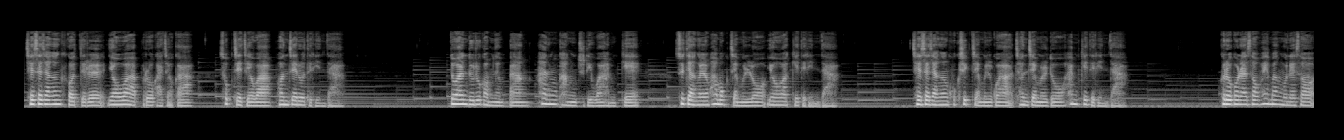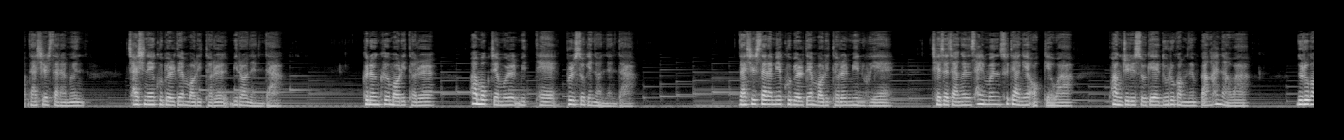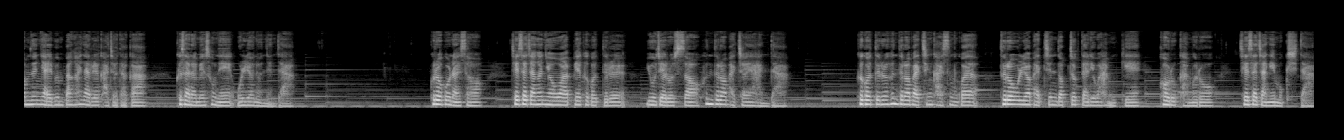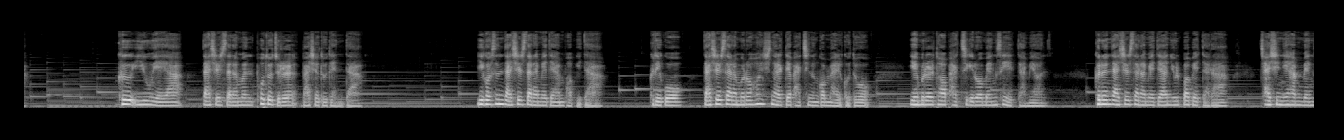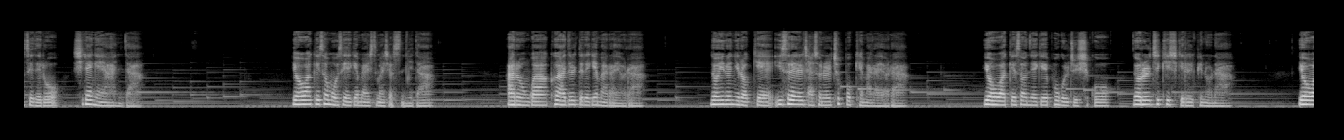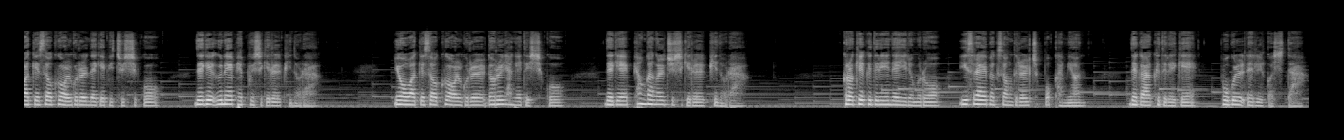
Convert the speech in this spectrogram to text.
제사장은 그것들을 여호와 앞으로 가져가 속죄제와 번제로 드린다. 또한 누룩 없는 빵 한 강주리와 함께 수량을 화목제물로 여호와께 드린다. 제사장은 곡식제물과 전제물도 함께 드린다. 그러고 나서 회막문에서 나실 사람은 자신의 구별된 머리털을 밀어낸다. 그는 그 머리털을 화목제물 밑에 불 속에 넣는다. 나실 사람이 구별된 머리털을 민 후에 제사장은 삶은 수량의 어깨와 광주리 속에 누룩 없는 빵 하나와 누룩 없는 얇은 빵 하나를 가져다가 그 사람의 손에 올려놓는다. 그러고 나서 제사장은 여호와 앞에 그것들을 요제로서 흔들어 바쳐야 한다. 그것들은 흔들어 바친 가슴과 들어 올려 바친 넓적다리와 함께 거룩함으로 제사장의 몫이다. 그 이후에야 나실 사람은 포도주를 마셔도 된다. 이것은 나실 사람에 대한 법이다. 그리고 나실 사람으로 헌신할 때 바치는 것 말고도 예물을 더 바치기로 맹세했다면 그는 나실 사람에 대한 율법에 따라 자신이 한 맹세대로 실행해야 한다. 여호와께서 모세에게 말씀하셨습니다. 아론과 그 아들들에게 말하여라. 너희는 이렇게 이스라엘 자손을 축복해 말하여라. 여호와께서 내게 복을 주시고 너를 지키시기를 비노나. 여호와께서 그 얼굴을 내게 비추시고 내게 은혜 베푸시기를 비노라. 여호와께서 그 얼굴을 너를 향해 드시고 내게 평강을 주시기를 비노라. 그렇게 그들이 내 이름으로 이스라엘 백성들을 축복하면 내가 그들에게 복을 내릴 것이다.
